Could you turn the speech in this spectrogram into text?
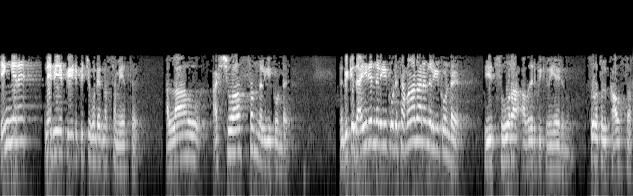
ഇങ്ങനെ നബിയെ പീഡിപ്പിച്ചുകൊണ്ടിരുന്ന സമയത്ത് അള്ളാഹു ആശ്വാസം നൽകിക്കൊണ്ട് നബിക്ക് ധൈര്യം നൽകിക്കൊണ്ട് സമാധാനം നൽകിക്കൊണ്ട് ഈ സൂറ അവതരിപ്പിക്കുകയായിരുന്നു. സൂറത്തുൽ കൗസർ.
